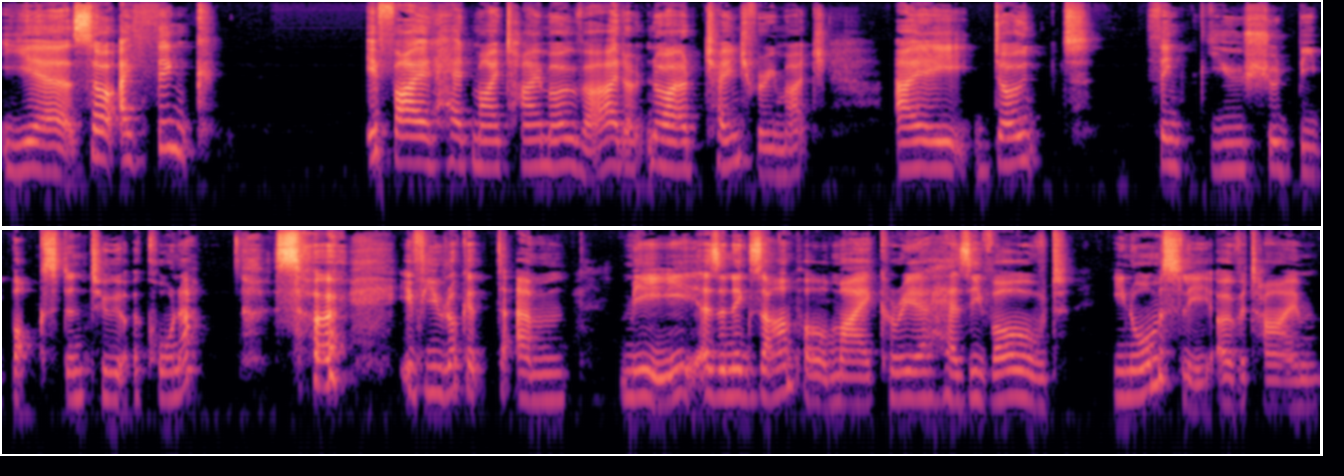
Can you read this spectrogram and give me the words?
yeah, so I think if I had had my time over, I don't know I'd change very much. I don't think you should be boxed into a corner. So, if you look at um, me as an example, my career has evolved enormously over time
